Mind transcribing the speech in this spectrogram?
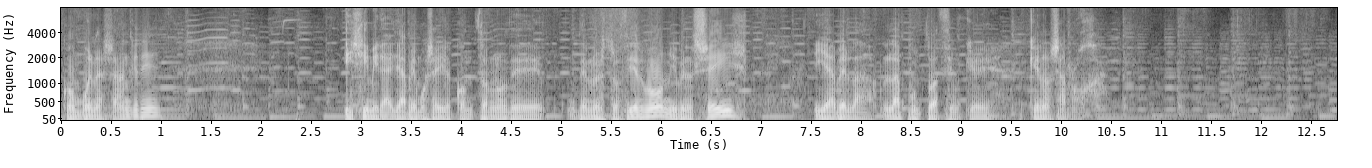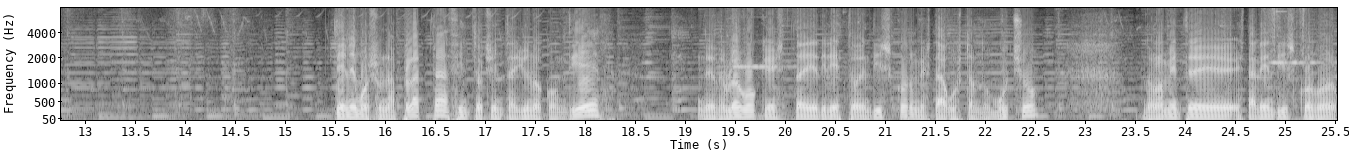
con buena sangre y si mira ya vemos ahí el contorno de, nuestro ciervo nivel 6 y a ver la, puntuación que, que nos arroja tenemos una plata 181,10 desde luego que este directo en Discord me está gustando mucho Normalmente estaré en Discord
